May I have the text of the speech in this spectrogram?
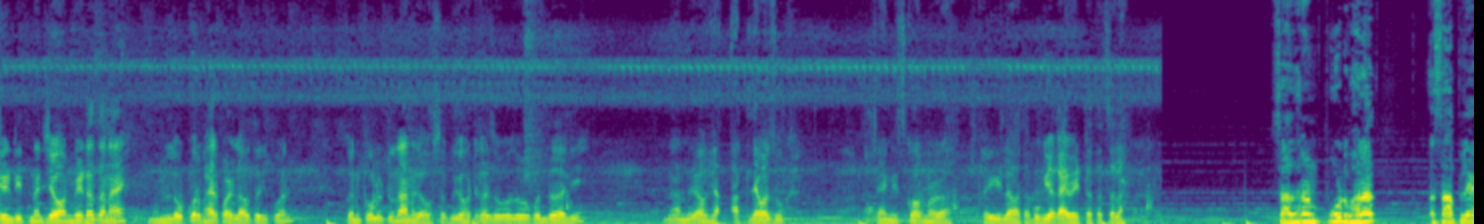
एंडीतनं जेवण भेटायचं नाही म्हणून लवकर बाहेर पडला हो तरी पण. कणकवली टू नांदगाव सगळी हॉटेलं जवळजवळ बंद झाली. नांदगाव ह्या आतल्या बाजूक. चायनीज कॉर्नर थैला होता बघूया काय भेटतं आता चला. साधारण पोटभरात असा आपल्या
